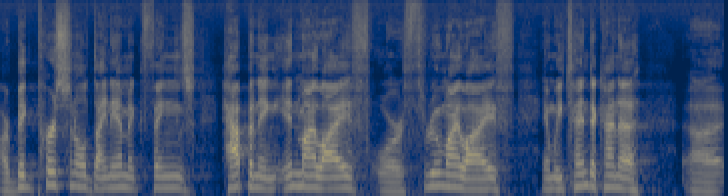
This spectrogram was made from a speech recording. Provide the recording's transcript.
Are big personal dynamic things happening in my life or through my life? And we tend to kind of uh,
